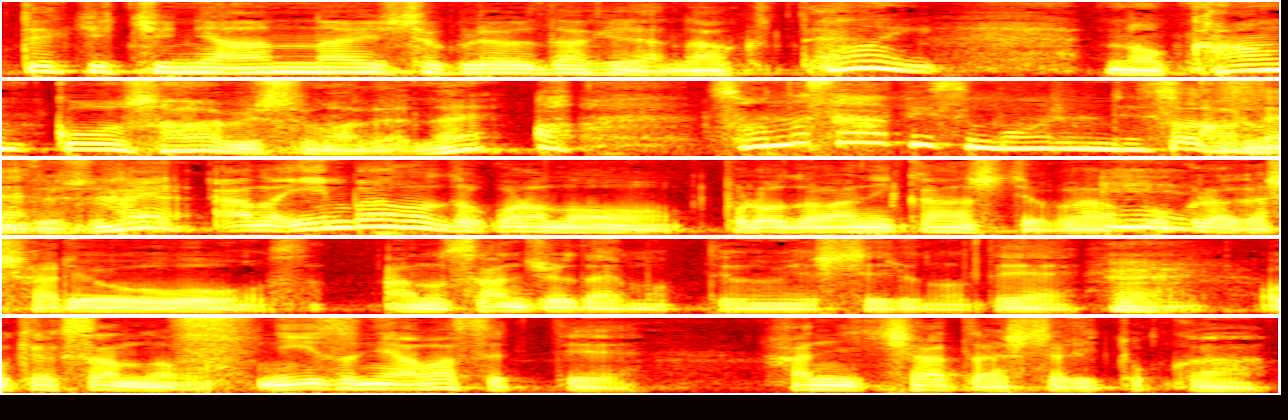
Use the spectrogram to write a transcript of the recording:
的地に案内してくれるだけじゃなくて、はい、の観光サービスまでね。あ、そんなサービスもあるんですか？そうですね。はい。あの、インバウンドのところのプロドラに関しては、僕らが車両をあの30台持って運営しているので、お客さんのニーズに合わせて、半日チャーターしたりとか、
